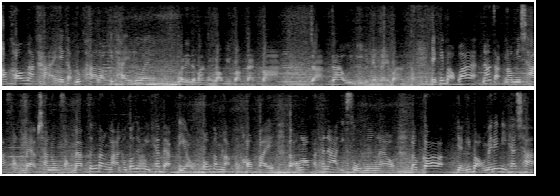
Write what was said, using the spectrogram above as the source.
เอาเข้ามาขายให้กับลูกค้าเราที่ไทยด้วยผลิตภัณฑ์ของเรามีความแตกต่างจากเจ้าอื่นๆยังไงบ้างครับอย่างที่บอกว่านอกจากเรามีชาสองแบบชานมสองแบบซึ่งบางร้านเขาก็จะมีแค่แบบเดียว ต้นตำรับของเขาไป แต่ของเราพัฒนาอีกสูตรหนึ่งแล้ว แล้วก็อย่างที่บอกไม่ได้มีแค่ชา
